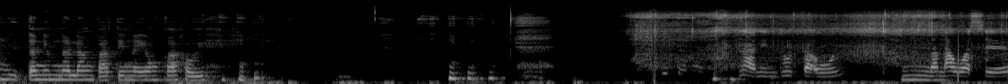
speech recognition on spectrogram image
Ay, tanim na lang pati na yung kahoy. Do taon. Mm. Tanawa sir.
